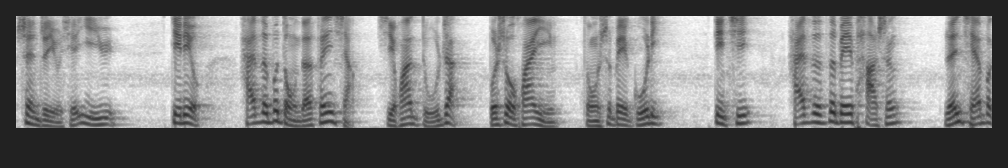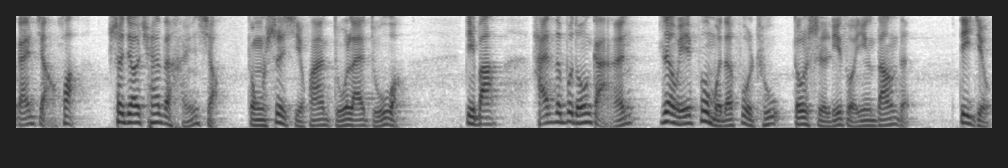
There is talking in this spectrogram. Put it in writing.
甚至有些抑郁。第六，孩子不懂得分享，喜欢独占，不受欢迎，总是被孤立。第七，孩子自卑怕生，人前不敢讲话，社交圈子很小，总是喜欢独来独往。第八，孩子不懂感恩，认为父母的付出都是理所应当的。第九，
